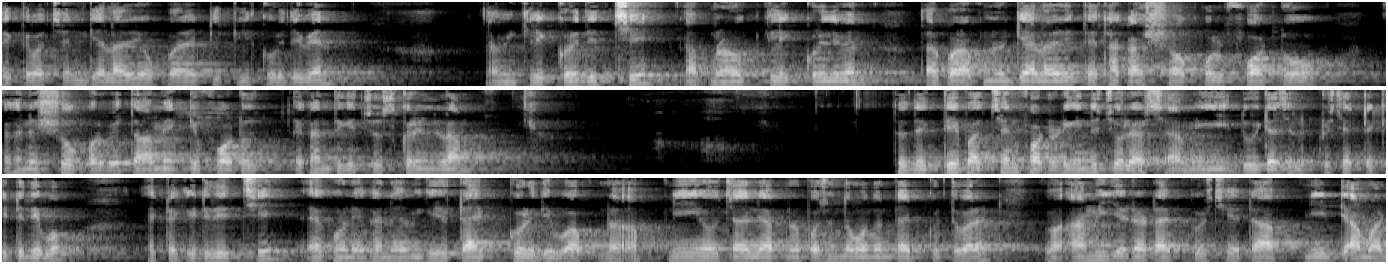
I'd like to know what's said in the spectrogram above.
দেখতে পাচ্ছেন, গ্যালারির উপরে একটি ক্লিক করে দিবেন। আমি ক্লিক করে দিচ্ছি, আপনারাও ক্লিক করে দিবেন। তারপর আপনার গ্যালারিতে থাকা সকল ফটো এখানে শো করবে। তো আমি একটি ফটো এখান থেকে চুজ করে নিলাম। তো দেখতেই পাচ্ছেন ফটোটি কিন্তু চলে আসছে। আমি দুইটা সিলেক্ট করছি, একটা কেটে দেব, একটা কেটে দিচ্ছি। এখন এখানে আমি কিছু টাইপ করে দেব। আপনার আপনিও চাইলে আপনার পছন্দ মতন টাইপ করতে পারেন এবং আমি যেটা টাইপ করছি, এটা আপনি আমার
